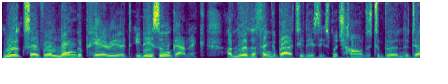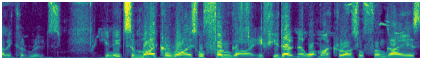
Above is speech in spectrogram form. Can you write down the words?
works over a longer period, it is organic, and the other thing about it is it's much harder to burn the delicate roots. You need some mycorrhizal fungi. If you don't know what mycorrhizal fungi is,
